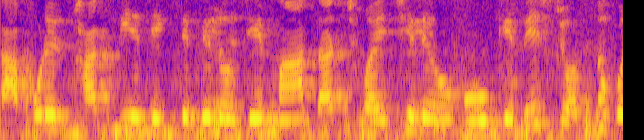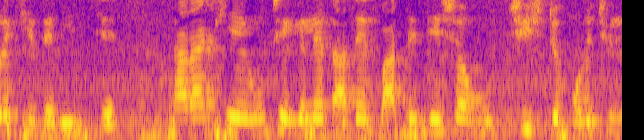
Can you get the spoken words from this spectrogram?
কাপড়ের ফাঁক দিয়ে দেখতে পেল যে, মা তার ছয় ছেলে ও বউকে বেশ যত্ন করে খেতে দিচ্ছে। তারা খেয়ে উঠে গেলে তাদের পাতে যেসব উচ্ছিষ্ট পড়েছিল,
